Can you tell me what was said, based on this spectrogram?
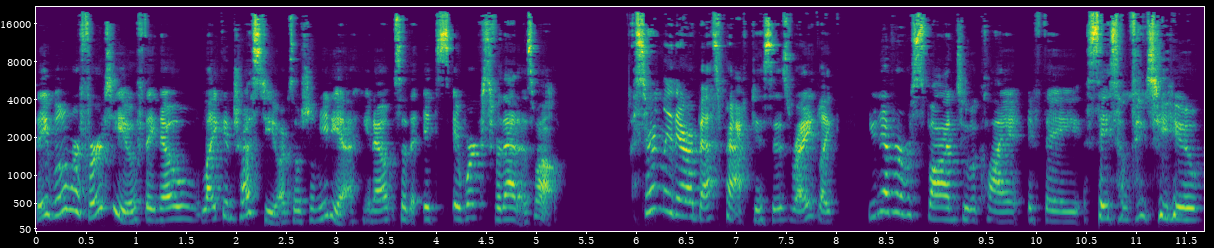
They will refer to you if they know, like, and trust you on social media, you know, so that it's, it works for that as well. Certainly there are best practices, right? Like you never respond to a client if they say something to you.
